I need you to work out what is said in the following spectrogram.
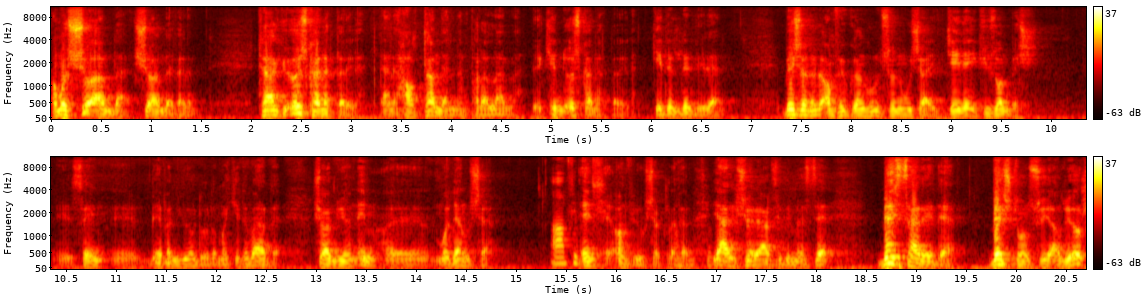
Ama şu anda, şu anda efendim THK öz kaynaklarıyla yani halktan verilen paralarla ve kendi öz kaynaklarıyla, gelirleriyle 5 adet amfibik yangın söndürme uçağı CL 215 e, Sayın e, beyefendi gördü orada maketi vardı. Şu an dünyanın en e, modern uçağı. Amfibik. En e, amfibi uçaklar efendim. Yani şöyle arz edeyim ben size. 5 saniyede 5 ton suyu alıyor.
